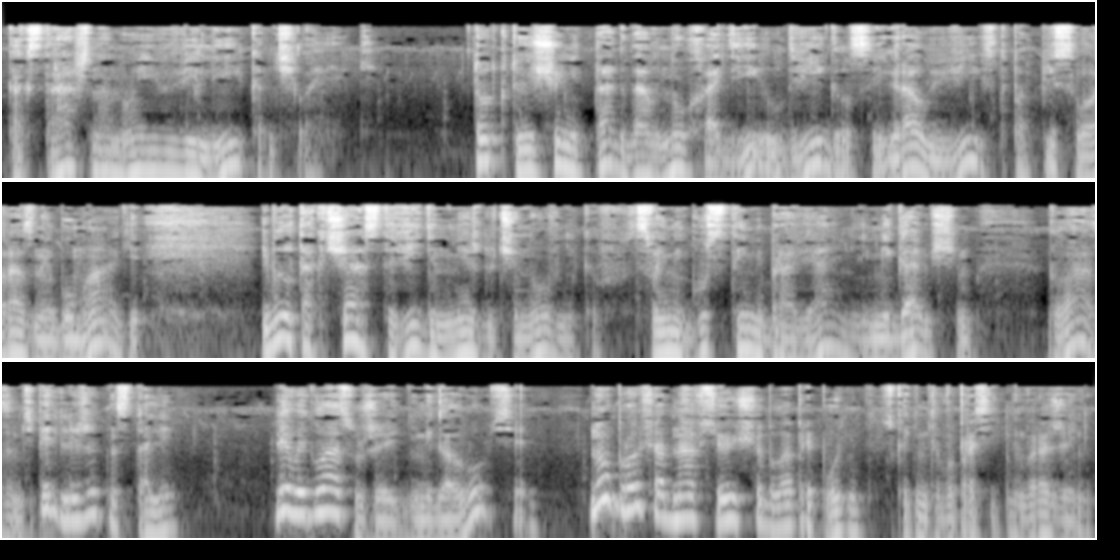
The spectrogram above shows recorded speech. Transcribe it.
как страшно оно и в великом человеке. Тот, кто еще не так давно ходил, двигался, играл в вист, подписывал разные бумаги и был так часто виден между чиновников своими густыми бровями и мигающим глазом, теперь лежит на столе. Левый глаз уже не мигал вовсе, но бровь одна все еще была приподнята с каким-то вопросительным выражением.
